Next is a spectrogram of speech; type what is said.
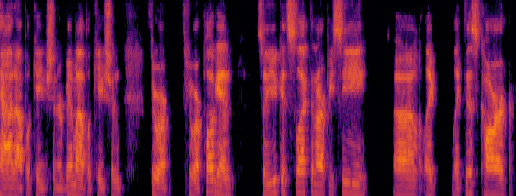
CAD application or BIM application through our through our plugin. So you could select an RPC uh, like like this car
